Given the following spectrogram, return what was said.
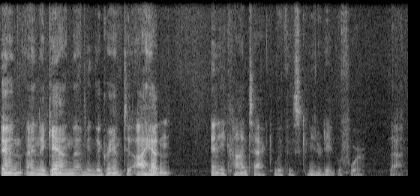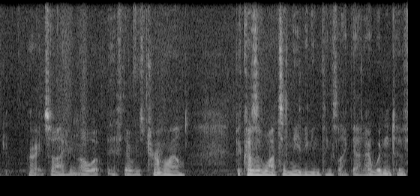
And and again, I mean the grant I hadn't any contact with this community before that, right? So I didn't know what, if there was turmoil because of Watson leaving and things like that. I wouldn't have.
